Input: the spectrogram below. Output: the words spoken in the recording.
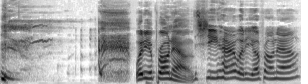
What are your pronouns? She, her. What are your pronouns?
